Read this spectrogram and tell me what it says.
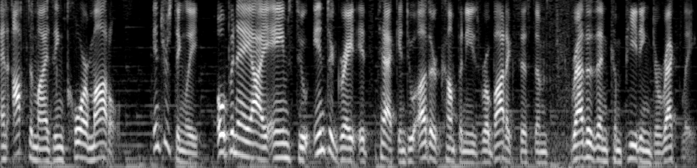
and optimizing core models. Interestingly, OpenAI aims to integrate its tech into other companies' robotic systems rather than competing directly.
